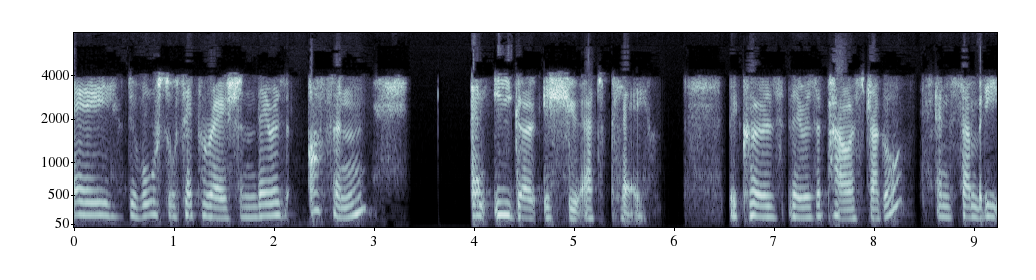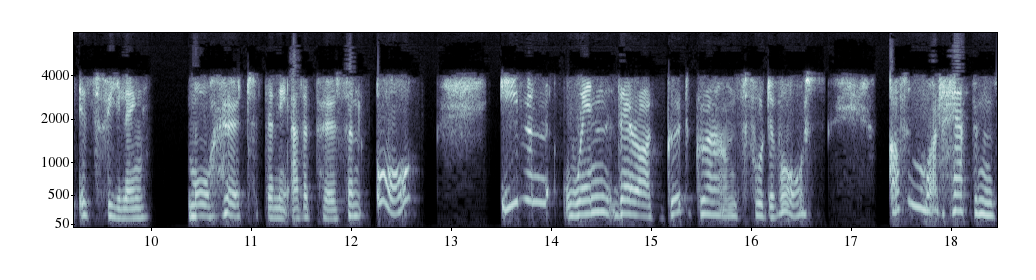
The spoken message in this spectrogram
a divorce or separation, there is often ego issue at play because there is a power struggle and somebody is feeling more hurt than the other person, or even when there are good grounds for divorce, often what happens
